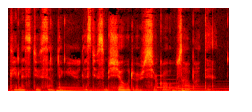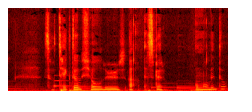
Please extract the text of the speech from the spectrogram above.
Okay, let's do something here. Let's do some shoulder circles. How about that? So take those shoulders. Ah, espera un momento.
